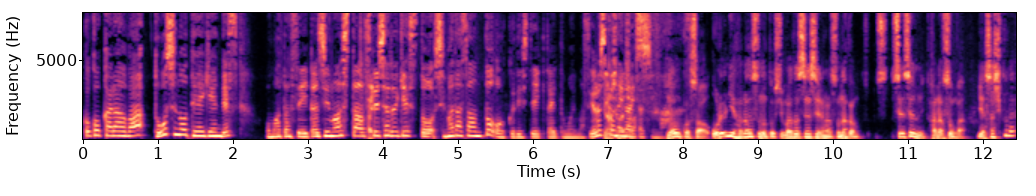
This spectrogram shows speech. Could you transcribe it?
ここからは投資の提言です。お待たせいたしました。スペシャルゲスト、はい、島田さんとお送りしていきたいと思います。よろしくお願いいたします。なんかさ、俺に話すのと島田先生に話すの、なんか、先生に話すのが優しくない？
